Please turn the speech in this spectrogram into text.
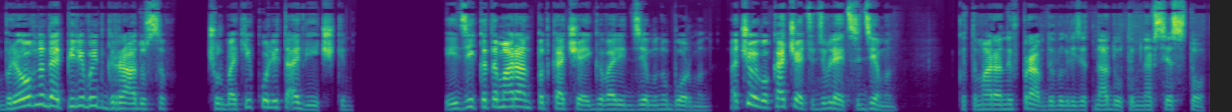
Бревна допиливает градусов, чурбаки колет Овечкин. — Иди катамаран подкачай, — говорит демону Борман. — А чё его качать, — удивляется демон. Катамаран и вправду выглядит надутым на все сто.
